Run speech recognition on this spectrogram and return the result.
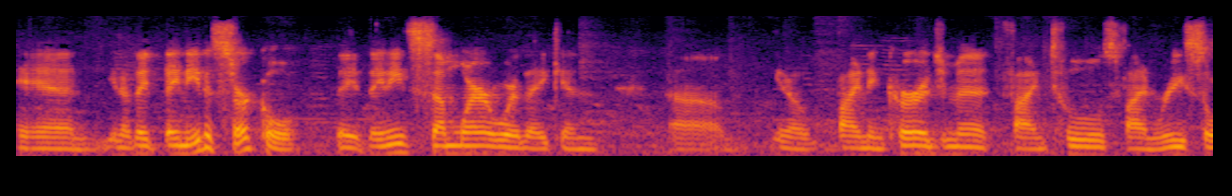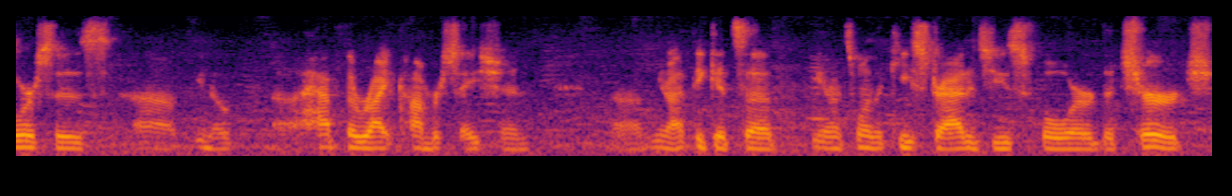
and you know they, they need a circle. They they need somewhere where they can, um, you know, find encouragement, find tools, find resources. Uh, you know, uh, have the right conversation. Um, you know, I think it's a you know it's one of the key strategies for the church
